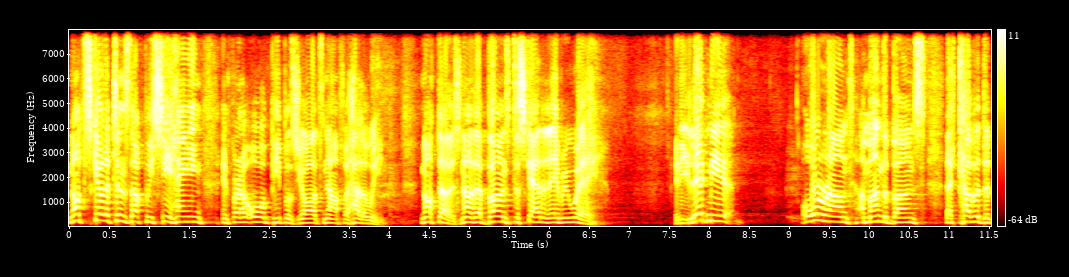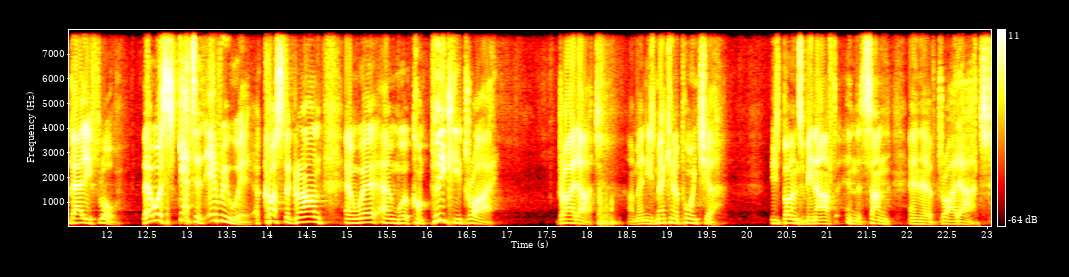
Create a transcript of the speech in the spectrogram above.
not skeletons like we see hanging in front of all people's yards now for Halloween. Not those. No, they're bones scattered everywhere. And he led me all around among the bones that covered the valley floor. They were scattered everywhere across the ground and were, and were completely dry, dried out. I mean, he's making a point here. These bones have been out in the sun and they have dried out.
